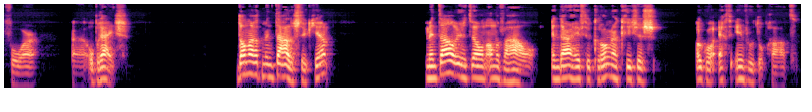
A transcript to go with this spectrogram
voor uh, op reis. Dan naar het mentale stukje. Mentaal is het wel een ander verhaal. En daar heeft de coronacrisis ook wel echt invloed op gehad.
